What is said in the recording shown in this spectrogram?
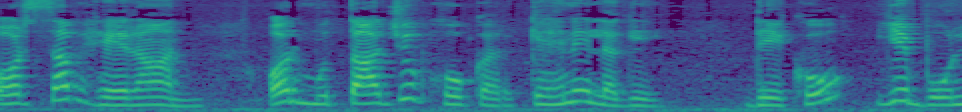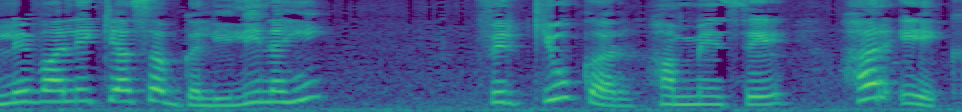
और सब हैरान और मुताजुब होकर कहने लगे देखो ये बोलने वाले क्या सब गलीली नहीं? फिर क्यों कर हम में से हर एक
